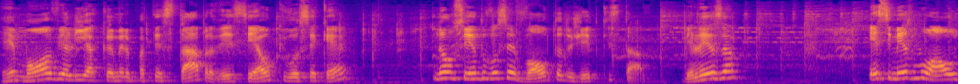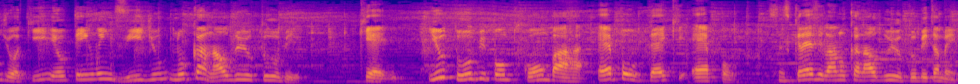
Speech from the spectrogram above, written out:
remove ali a câmera para testar, para ver se é o que você quer. Não sendo, você volta do jeito que estava. Beleza? Esse mesmo áudio aqui eu tenho em vídeo no canal do YouTube, que é youtube.com/appletechapple. Se inscreve lá no canal do YouTube também,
